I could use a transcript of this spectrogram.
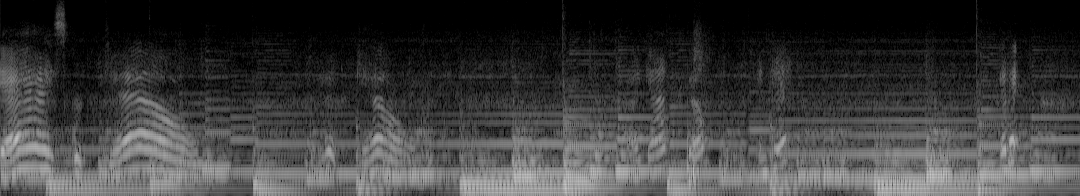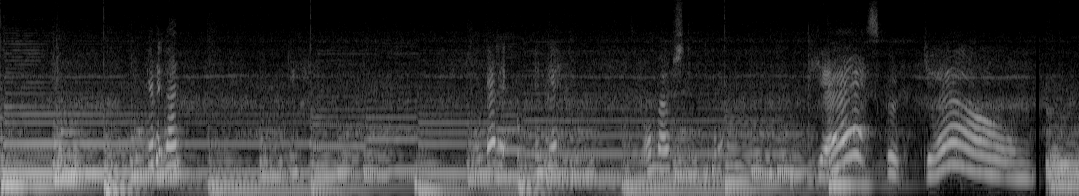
Yes, good girl. Good girl. I can go in here. Get it. Get it then. We'll get it in here. Almost. Yes, good girl.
